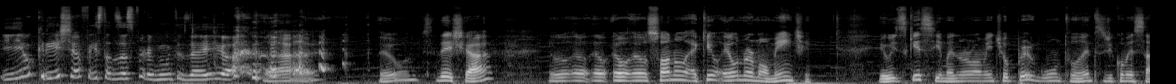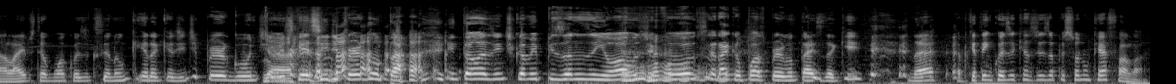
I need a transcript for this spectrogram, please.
E o Christian fez todas as perguntas aí, ó. Ah, eu, se deixar, eu, eu, eu, eu só não. É que eu normalmente. Eu esqueci, mas normalmente eu pergunto antes de começar a live se tem alguma coisa que você não queira que a gente pergunte. Eu esqueci de perguntar. Então a gente fica meio pisando em ovos, tipo, será que eu posso perguntar isso daqui? Né? É porque tem coisa que às vezes a pessoa não quer falar.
